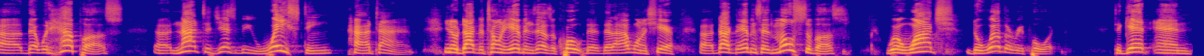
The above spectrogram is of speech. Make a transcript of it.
uh, that would help us uh, not to just be wasting our time. You know, Dr. Tony Evans has a quote that, that I want to share. Uh, Dr. Evans says, Most of us will watch the weather report to get an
